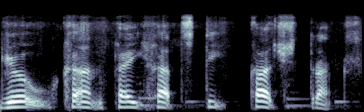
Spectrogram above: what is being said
You can pay hats, tea, cash, trunks.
